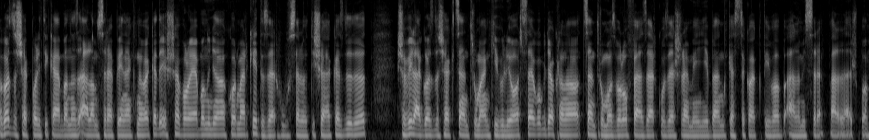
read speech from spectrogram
A gazdaságpolitikában az állam szerepének növekedése valójában ugyanakkor már 2020 előtt is elkezdődött, és a világgazdaság centrumán kívüli országok gyakran a centrumhoz való felzárkózás reményében kezdtek aktívabb állami szerepvállalásba.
